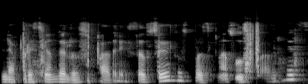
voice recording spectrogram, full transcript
la presión de los padres. ¿A ustedes los presionan sus padres?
